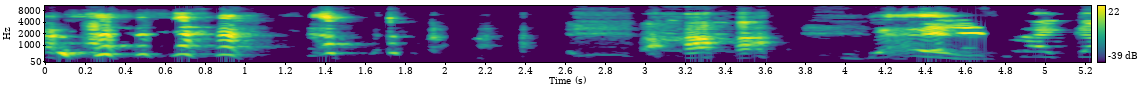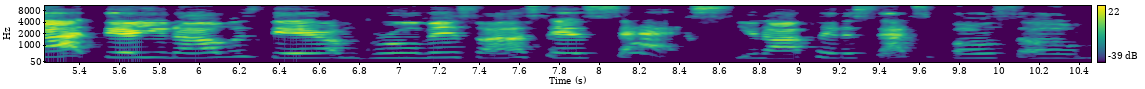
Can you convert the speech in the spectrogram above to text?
Yes. when I got there, you know, I was there, I'm grooving. So I said sax. You know, I played the saxophone, so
